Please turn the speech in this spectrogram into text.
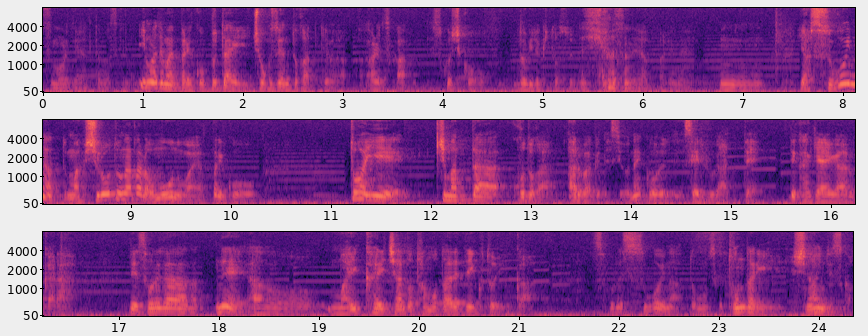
つもりでやってますけど、ね、今でもやっぱりこう舞台直前とかってはあれですか？少しこうドキドキとする。しますねやっぱりね。うん。いやすごいなって、まあ、素人ながら思うのはやっぱりこうとはいえ決まったことがあるわけですよね。こうセリフがあって。で掛け合いがあるから。でそれがねあの毎回ちゃんと保たれていくというか。それすごいなと思うんですけど飛んだりしないんですか？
